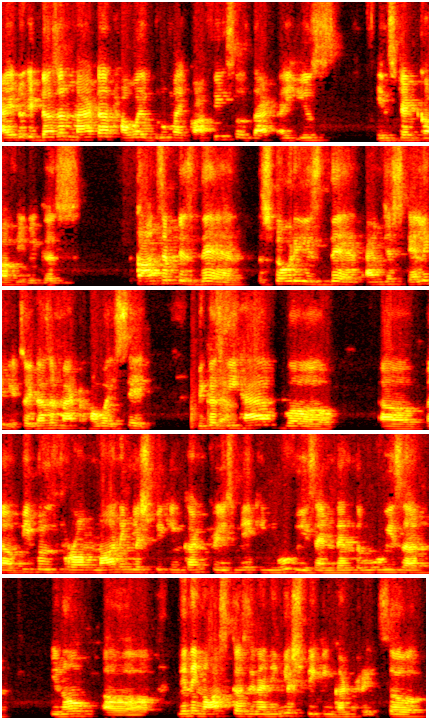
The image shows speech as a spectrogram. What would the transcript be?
I do, it doesn't matter how I brew my coffee, so that I use instant coffee because the concept is there, the story is there. I'm just telling it, so it doesn't matter how I say. it, Because yeah. we have uh, uh, uh, people from non-English speaking countries making movies, and then the movies are, you know, uh, winning Oscars in an English speaking country. So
